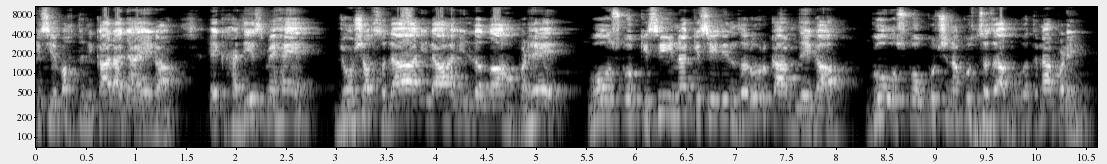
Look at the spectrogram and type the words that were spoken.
کسی وقت نکالا جائے گا۔ ایک حدیث میں ہے، جو شخص لا الہ الا اللہ پڑھے، وہ اس کو کسی نہ کسی دن ضرور کام دے گا۔ گو اس کو کچھ نہ کچھ سزا بھگتنا پڑے۔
